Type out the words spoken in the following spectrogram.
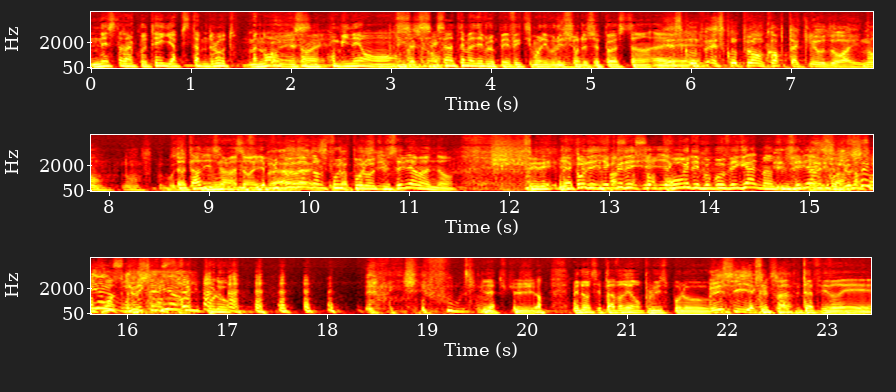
Nesta d'un côté, Yapstam de l'autre. Maintenant, Bon, euh, c'est ouais. combiné en. C'est un thème à développer, effectivement, l'évolution de ce poste. Hein. Euh, Est-ce qu'on peut, est-ce qu'on peut encore tacler aux oreilles? Non, non, c'est pas C'est possible. interdit, ça, Non, maintenant. c'est Il n'y a plus de Bah bonhomme dans le c'est foot, Polo, tu sais bien maintenant. C'est Il n'y a, que des- bobos véganes, maintenant, tu le sais bien, je sais bien, je sais bien. Polo. C'est fou. ça. Là, je te jure. Mais non, c'est pas vrai en plus, Polo. Mais si, il y a que C'est pas ça. tout à fait vrai.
